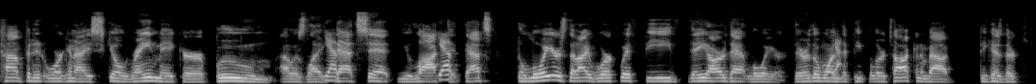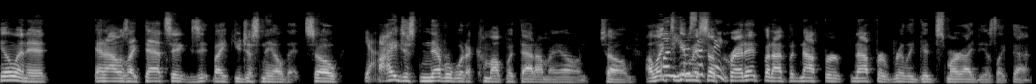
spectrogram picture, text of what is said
confident, organized, skilled rainmaker, boom, I was like, yep. that's it. You locked yep. it. That's the lawyers that I work with be they are that lawyer. They're the one yeah. that people are talking about because they're killing it. And I was like, that's it. Like you just nailed it. So yeah. I just never would have come up with that on my own. So I like well, to give myself credit, but I but not for not for really good smart ideas like that.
